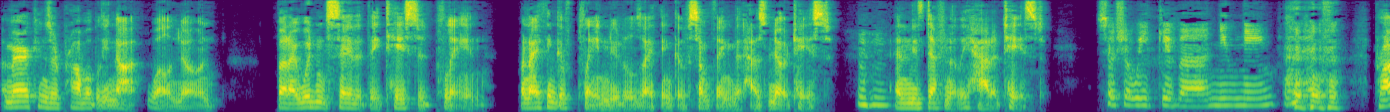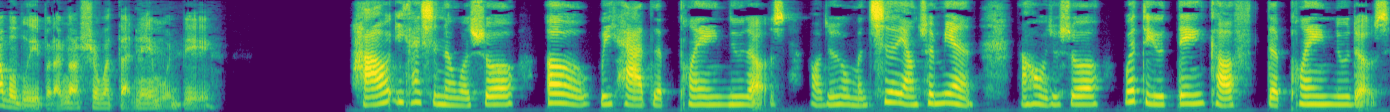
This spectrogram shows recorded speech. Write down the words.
Americans are probably not well known, but I wouldn't say that they tasted plain. When I think of plain noodles, I think of something that has no taste. Mm-hmm. And these definitely had a taste. So shall we give a new name for it? Probably, but I'm not sure what that name would be. 好，一开始呢，我说，Oh, we had the plain noodles，哦，就是我们吃了阳春面。然后我就说，What do you think of the plain noodles？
